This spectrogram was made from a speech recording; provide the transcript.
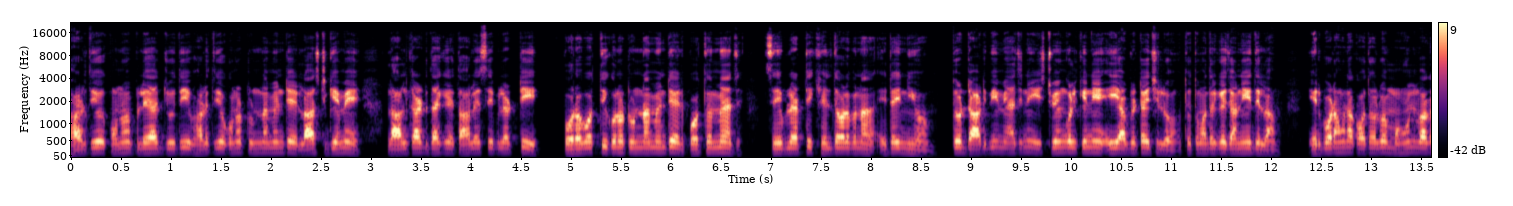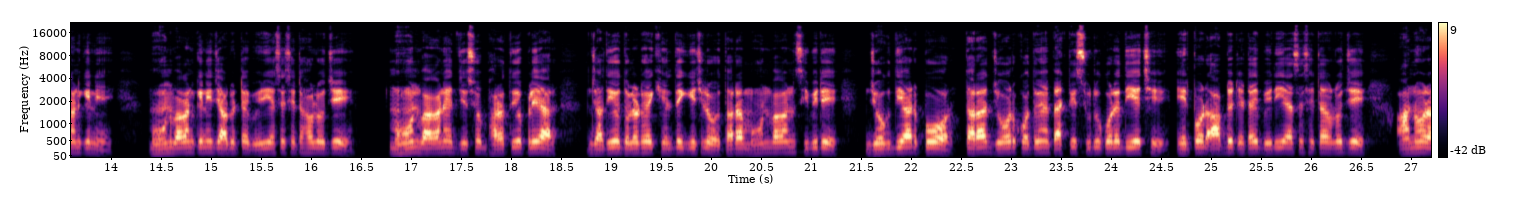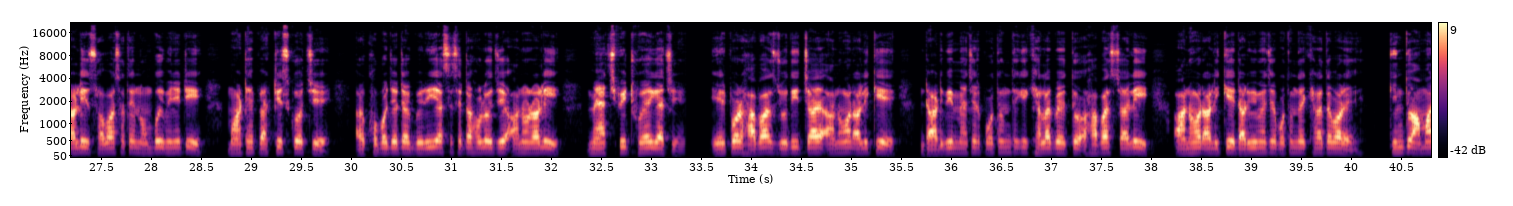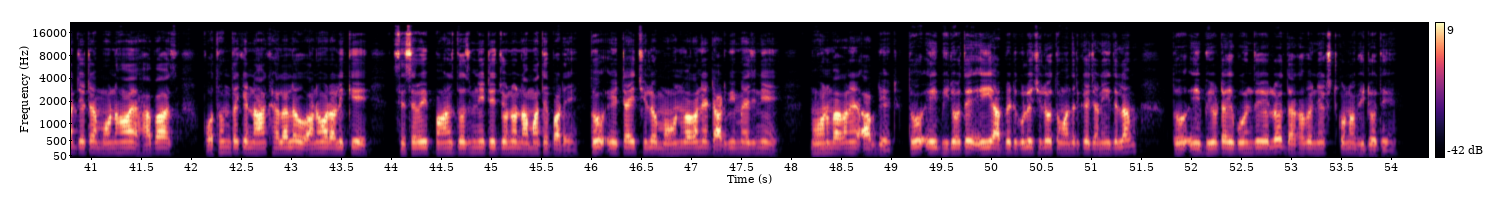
ভারতীয় কোনো প্লেয়ার যদি ভারতীয় কোনো টুর্নামেন্টে লাস্ট গেমে লাল কার্ড দেখে, তাহলে সেই প্লেয়ারটি পরবর্তী কোনো টুর্নামেন্টের প্রথম ম্যাচ সেই প্লেয়ারটি খেলতে পারবে না, এটাই নিয়ম। তো ডার্বি ম্যাচ নিয়ে ইস্টবেঙ্গলকে নিয়ে এই আপডেটটাই ছিল। তো তোমাদেরকে জানিয়ে দিলাম। এরপর আমরা কথা বলব মোহনবাগানকে নিয়ে। মোহনবাগানকে নিয়ে যে আপডেটটা বেরিয়ে আসে, সেটা হলো যে মোহনবাগানের যেসব ভারতীয় প্লেয়ার জাতীয় দলের হয়ে খেলতে গিয়েছিল, তারা মোহনবাগান শিবিরে যোগ দেওয়ার পর তারা জোর কদমে প্র্যাকটিস শুরু করে দিয়েছে। এরপর আপডেট এটাই বেরিয়ে আসে, সেটা হলো যে আনোয়ার আলী সবার সাথে নব্বই মিনিটই মাঠে প্র্যাকটিস করছে। আর খবর যেটা বেরিয়ে আসে, সেটা হলো যে আনোয়ার আলী ম্যাচ ফিট হয়ে গেছে। এরপর হাবাস যদি চায় আনোয়ার আলীকে ডার্বি ম্যাচের প্রথম থেকে খেলাবে, তো হাবাস চাইলেই আনোয়ার আলীকে ডার্বি ম্যাচের প্রথম থেকে খেলাতে পারে। কিন্তু আমার যেটা মনে হয়, হাবাস, প্রথম থেকে না খেলালেও আনোয়ার আলীকে শেষের ওই পাঁচ, দশ মিনিটের জন্য নামাতে পারে। তো এটাই ছিল মোহনবাগানের ডার্বি ম্যাচ নিয়ে মোহনবাগানের আপডেট। তো এই ভিডিওতে এই আপডেটগুলো ছিল, তোমাদেরকে জানিয়ে দিলাম। তো এই ভিডিওটা এই পর্যন্ত হলো, দেখাবে নেক্সট কোনো ভিডিওতে।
